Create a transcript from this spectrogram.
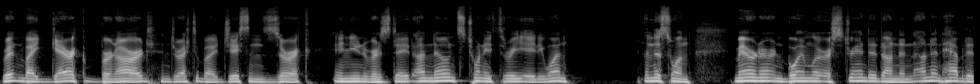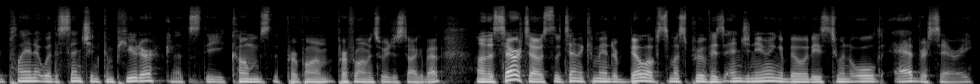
Written by Garrick Bernard and directed by Jason Zurek. In universe date unknown, it's 2381. And this one, Mariner and Boimler are stranded on an uninhabited planet with a sentient computer. That's the Combs perform- performance we were just talking about. On the Cerritos, Lieutenant Commander Billups must prove his engineering abilities to an old adversary.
